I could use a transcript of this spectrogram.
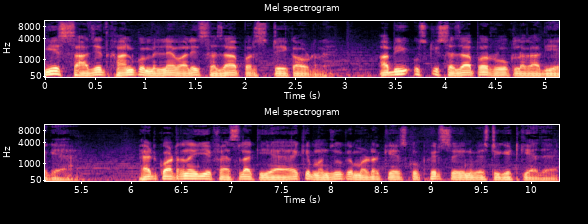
ये साजिद खान को मिलने वाली सजा पर स्टे का ऑर्डर है अभी उसकी सजा पर रोक लगा दिया गया है। हेडक्वार्टर ने यह फैसला किया है कि मंजू के मर्डर केस को फिर से इन्वेस्टिगेट किया जाए,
